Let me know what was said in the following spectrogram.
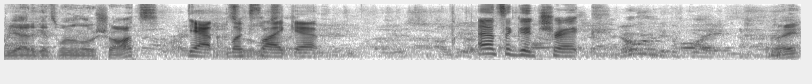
Ryad against one of those shots. Yeah, looks looks like like. it. That's a good trick. Right?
